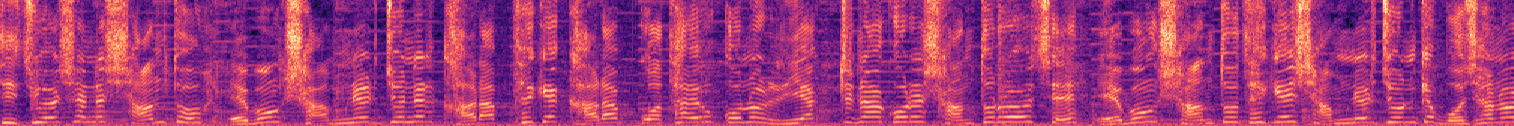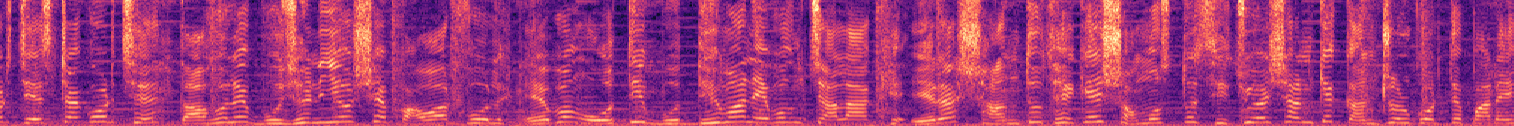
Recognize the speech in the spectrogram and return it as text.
সিচুয়েশনে শান্ত এবং সামনের জনের খারাপ থেকে খারাপ কথায়ও কোনো রিয়াক্ট না করে শান্ত রয়েছে এবং শান্ত থেকে সামনের জনকে বোঝানোর চেষ্টা করছে, তাহলে বুঝে নিয়েও সে পাওয়ারফুল এবং অতি বুদ্ধিমান এবং চালাক, এরা শান্ত থেকে সমস্ত সিচুয়েশনকে কন্ট্রোল করতে পারে।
